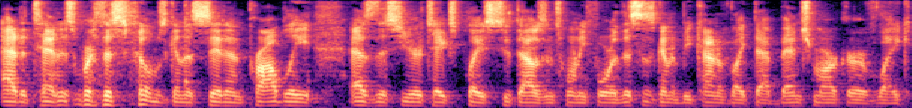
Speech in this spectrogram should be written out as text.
out of 10 is where this film's going to sit and probably as this year takes place 2024 this is going to be kind of like that benchmarker of like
